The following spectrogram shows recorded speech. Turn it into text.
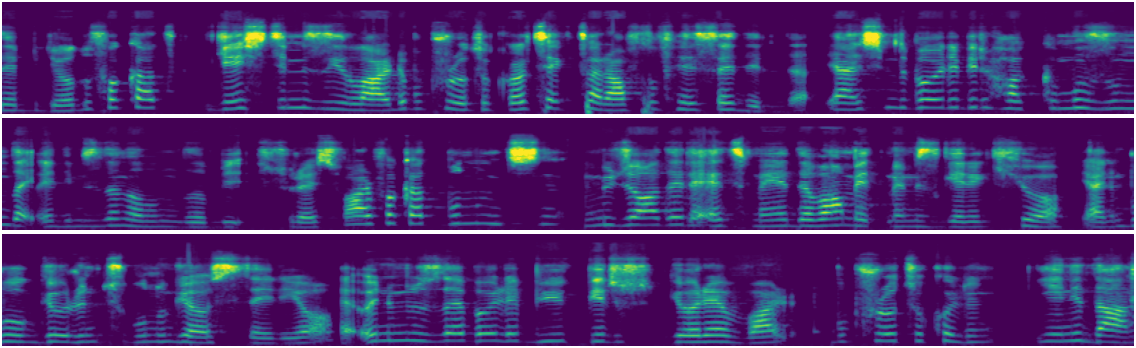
edebiliyordu. Fakat geçtiğimiz yıllarda bu protokol tek taraflı feshedildi. Yani şimdi böyle bir hakkımızın da elimizden alındığı bir süreç var. Fakat bunun için mücadele etmeye devam etmemiz gerekiyor. Yani bu görüntü bunu gösteriyor. E, önümüzde böyle büyük bir görev var. Bu protokolün yeniden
